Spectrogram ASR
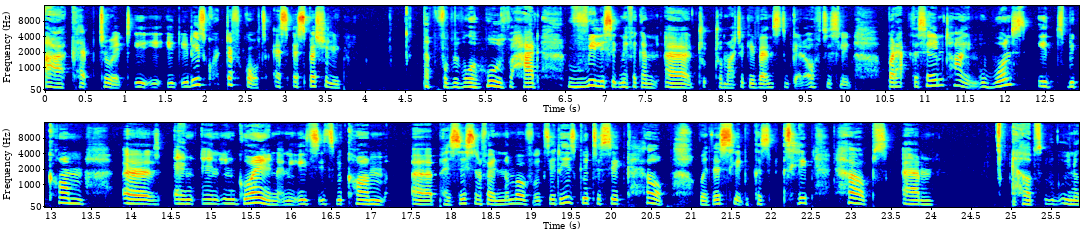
are kept to it. It, it, it is quite difficult, especially for people who've had really significant uh, tra- traumatic events to get off to sleep. But at the same time, once it's become uh, and, and ingrained and it's it's become uh, persistent for a number of weeks, it is good to seek help with this sleep because sleep helps um, helps you know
